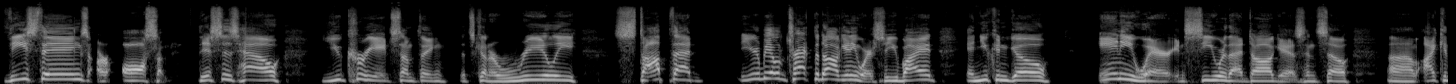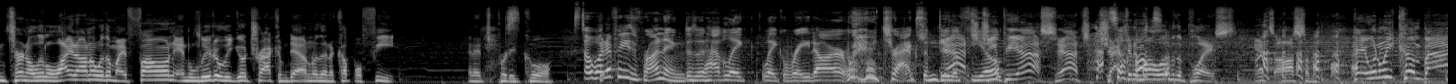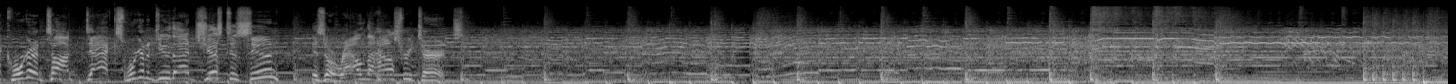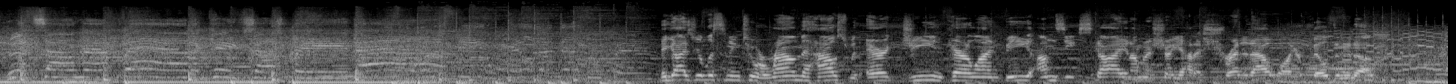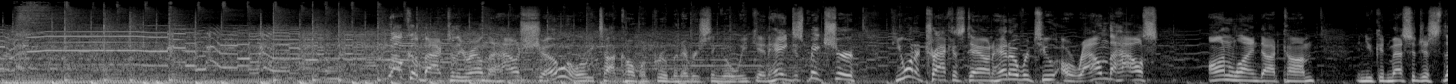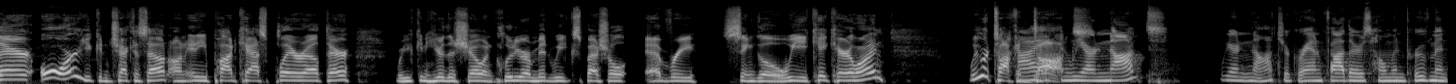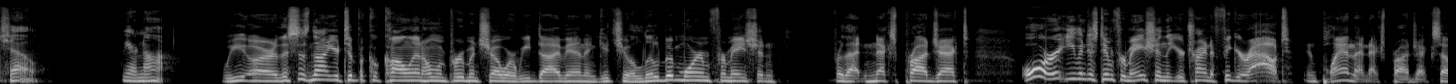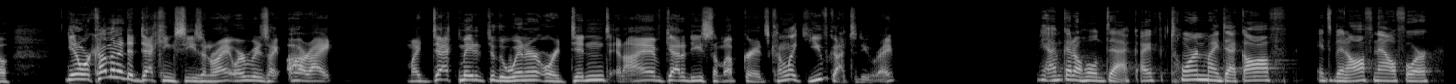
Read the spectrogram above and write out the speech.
these things are awesome. This is how you create something that's going to really stop that you're gonna be able to track the dog anywhere. So you buy it and you can go anywhere and see where that dog is. And so um, i can turn a little light on it with my phone and literally go track him down within a couple feet and it's pretty cool. So what if he's running? Does it have like like radar where it tracks him through yeah the it's gps yeah it's That's checking him all over the place. It's awesome. Hey when we come back we're gonna talk decks we're gonna do that just as soon as around the house returns Hey guys, you're listening to Around the House with Eric G and Caroline B. I'm Zeke Sky, and I'm going to show you how to shred it out while you're building it up. Welcome back to the Around the House show where we talk home improvement every single weekend. Hey, just make sure if you want to track us down, head over to aroundthehouseonline.com and you can message us there or you can check us out on any podcast player out there where you can hear the show, including our midweek special every single week. Hey, Caroline, we were talking Hi, dogs. and we are not we are not your grandfather's home improvement show. We are not. We are, this is not your typical call in home improvement show where we dive in and get you a little bit more information for that next project or even just information that you're trying to figure out and plan that next project. So, you know, we're coming into decking season, right? Where everybody's like, all right, my deck made it through the winter or it didn't, and I have got to do some upgrades, kind of like you've got to do, right? Yeah, I've got a whole deck. I've torn my deck off. It's been off now for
